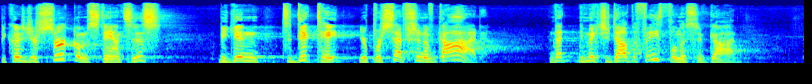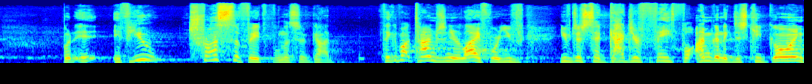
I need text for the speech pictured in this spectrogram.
Because your circumstances begin to dictate your perception of God. And that makes you doubt the faithfulness of God. But if you trust the faithfulness of God, think about times in your life where you've, you've just said, God, you're faithful. I'm going to just keep going.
